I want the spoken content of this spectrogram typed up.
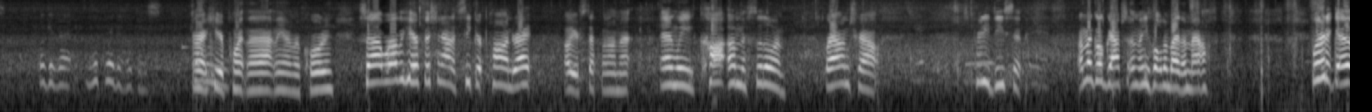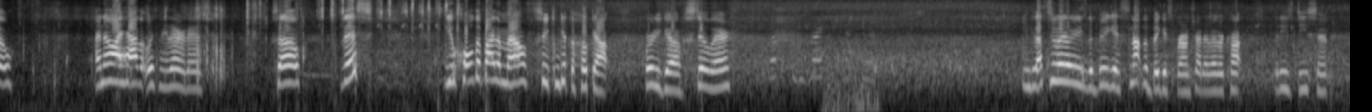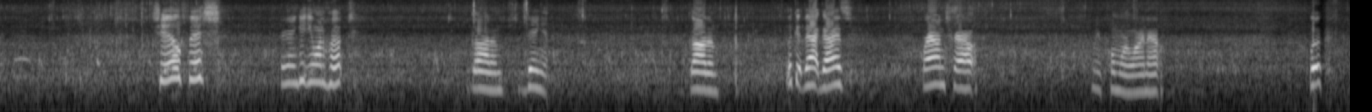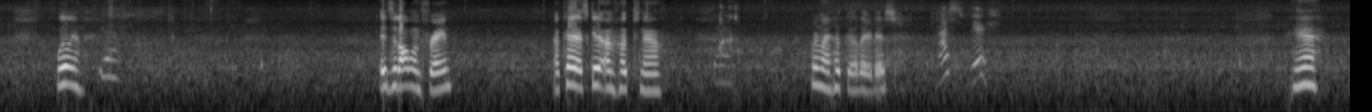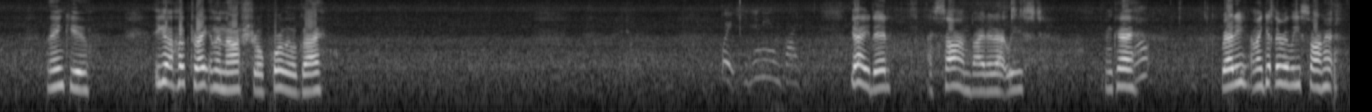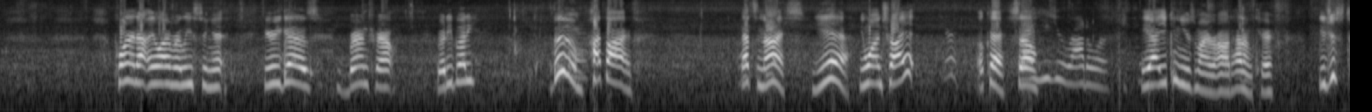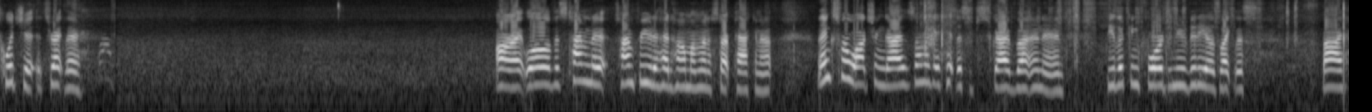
look at the look where the hook is. All right, here, point that at me. I'm recording. So we're over here fishing out a secret pond, right? Oh, you're stepping on that. And we caught um this little um brown trout. It's pretty decent. I'm gonna go grab some and you hold him by the mouth. Where'd it go? I know I have it with me. There it is. So this, you hold it by the mouth so you can get the hook out. Where'd he go? Still there? That's literally the biggest, not the biggest brown trout I've ever caught, but he's decent. Chill, fish. They're gonna get you unhooked. Got him. Dang it. Got him. Look at that, guys. Brown trout. Let me pull more line out. Look. William. Yeah. Is it all in frame? Okay, let's get it unhooked now. Where'd my hook go? There it is. Nice fish. Yeah. Thank you. He got hooked right in the nostril. Poor little guy. Wait, he didn't even bite. Yeah, he did. I saw him bite it at least. Okay. Well, Ready? I'm gonna get the release on it. Point it at me while I'm releasing it. Here he goes. Brown trout. Ready, buddy? Boom! High five. That's nice. Yeah. You want to try it? Okay, so. To use your rod or. Yeah, you can use my rod. I don't care. You just twitch it. It's right there. All right. Well, if it's time to time for you to head home, I'm gonna start packing up. Thanks for watching, guys. Don't forget to hit the subscribe button and be looking forward to new videos like this. Bye.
